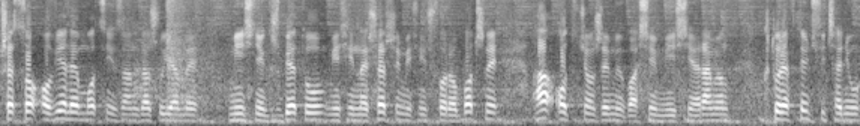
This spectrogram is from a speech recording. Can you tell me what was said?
przez co o wiele mocniej zaangażujemy mięśnie grzbietu, mięsień najszerszy, mięsień czworoboczny, a odciążymy właśnie mięśnie ramion, które w tym ćwiczeniu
